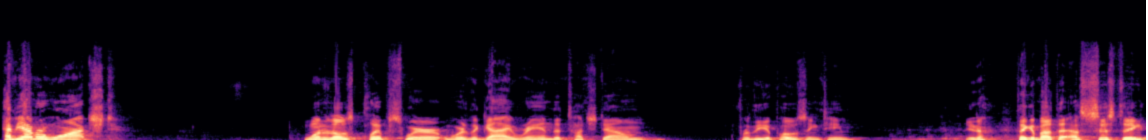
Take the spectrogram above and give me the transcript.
have you ever watched one of those clips where, where the guy ran the touchdown for the opposing team? You know, think about that. Assisting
